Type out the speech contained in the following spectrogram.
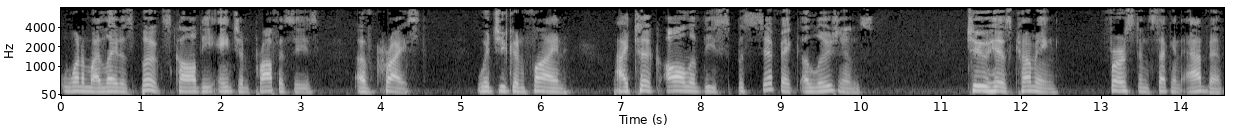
one of my latest books called The Ancient Prophecies of Christ, which you can find. I took all of these specific allusions to his coming first and second advent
